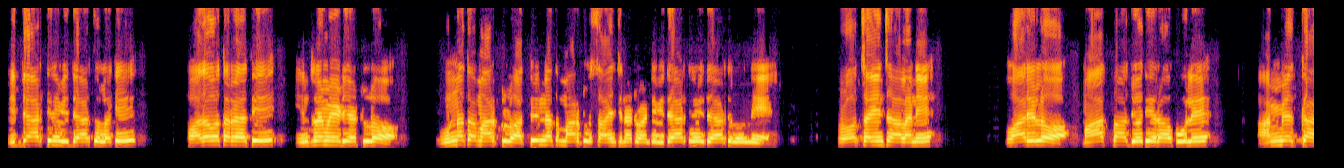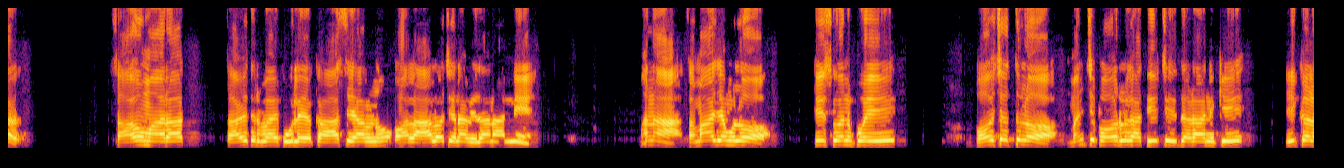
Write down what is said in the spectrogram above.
విద్యార్థిని విద్యార్థులకి పదవ తరగతి ఇంటర్మీడియట్లో ఉన్నత మార్కులు అత్యున్నత మార్కులు సాధించినటువంటి విద్యార్థిని విద్యార్థులని ప్రోత్సహించాలని వారిలో మహాత్మా జ్యోతిరావు పూలే అంబేద్కర్ సాహు మహారాజ్ సావిత్రిబాయి పూలే యొక్క ఆశయాలను వాళ్ళ ఆలోచన విధానాన్ని మన సమాజంలో తీసుకొని పోయి భవిష్యత్తులో మంచి పౌరులుగా తీర్చిదిద్దడానికి ఇక్కడ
